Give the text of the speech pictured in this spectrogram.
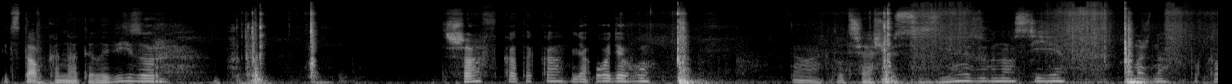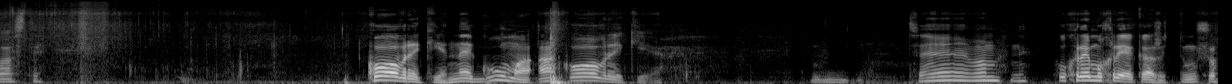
Підставка на телевізор. Шафка така для одягу. Так, тут ще щось знизу в нас є. Можна покласти. Коврики, не гума, а коврики. Це вам не хухри-мухри, кажуть, тому що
